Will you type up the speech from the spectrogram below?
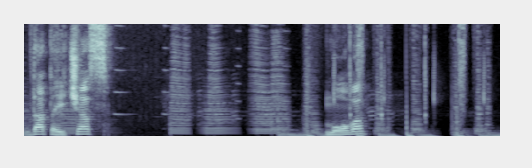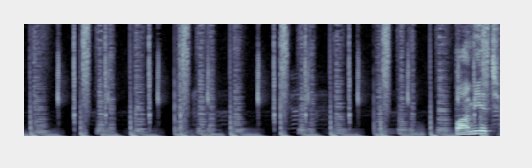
Дата і час. Мова. Пам'ять.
